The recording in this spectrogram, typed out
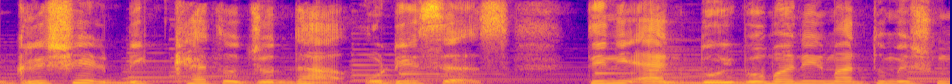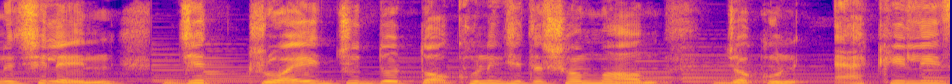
গ্রীষ্মের বিখ্যাত যোদ্ধা ওডিসাস তিনি এক দৈববাণীর মাধ্যমে শুনেছিলেন যে ট্রয়ের যুদ্ধ তখনই যেতে সম্ভব যখন অ্যাকিলিস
